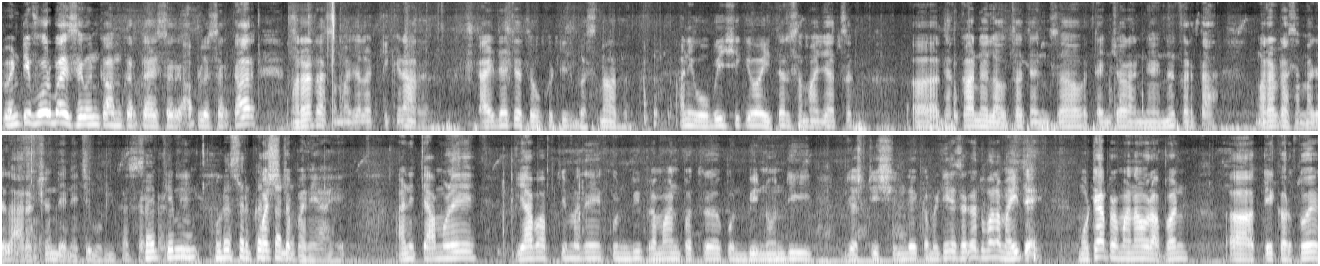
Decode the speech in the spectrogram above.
ट्वेंटी फोर बाय सेवन काम करत आहे सर आपलं सरकार. मराठा समाजाला टिकणारं कायद्याच्या चौकटीत बसणारं आणि ओबीसी किंवा इतर समाजाचं धक्का न लावता त्यांचा त्यांच्यावर अन्याय न करता मराठा समाजाला आरक्षण देण्याची भूमिका सरकारची पुढे स्पष्टपणे आहे. आणि त्यामुळे या बाबतीमध्ये कुणबी प्रमाणपत्र कुणबी नोंदी जस्टिस शिंदे कमिटी हे सगळं तुम्हाला माहीत आहे. मोठ्या प्रमाणावर आपण ते करतोय.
